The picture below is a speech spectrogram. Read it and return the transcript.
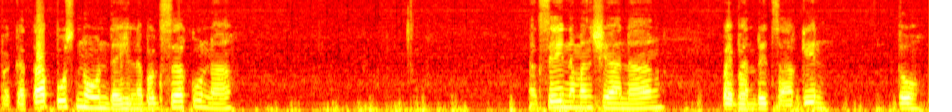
Pagkatapos noon, dahil nabagsak ko na, nag-send naman siya ng 500 sa akin. Ito.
